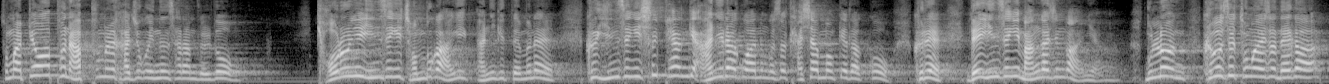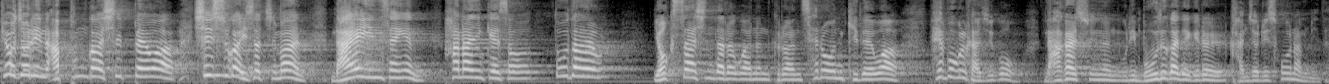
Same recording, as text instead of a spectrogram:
정말 뼈 아픈 아픔을 가지고 있는 사람들도 결혼이 인생이 전부가 아니, 아니 기 때문에 그 인생이 실패한 게 아니라고 하는 것을 다시 한번 깨닫고 그래 내 인생이 망가진 거 아니야. 물론 그것을 통해서 내가 뼈저린 아픔과 실패와 실수가 있었지만 나의 인생은 하나님께서 또 다른 역사하신다라고 하는 그러한 새로운 기대와 회복을 가지고 나갈 수 있는 우리 모두가 되기를 간절히 소원합니다.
